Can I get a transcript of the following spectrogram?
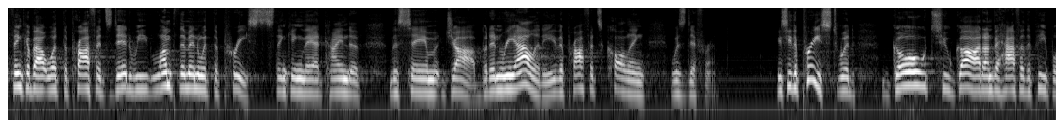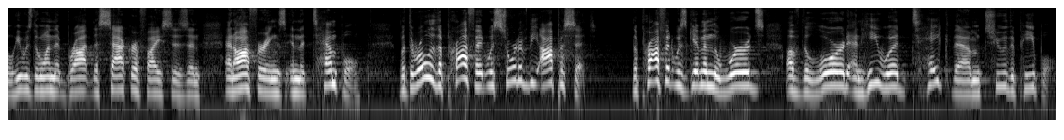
think about what the prophets did, we lump them in with the priests, thinking they had kind of the same job. But in reality, the prophet's calling was different. You see, the priest would go to God on behalf of the people. He was the one that brought the sacrifices and, and offerings in the temple. But the role of the prophet was sort of the opposite. The prophet was given the words of the Lord, and he would take them to the people.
